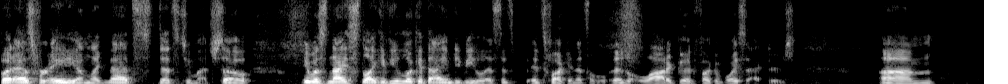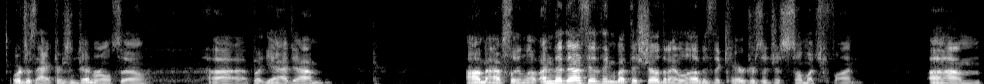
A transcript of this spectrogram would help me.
but as for 80 i'm like that's that's too much. So it was nice like if you look at the imdb list it's it's fucking it's a there's a lot of good fucking voice actors um or just actors in general so uh but yeah i'm I'm absolutely in love. And that's the other thing about this show that I love is the characters are just so much fun. Um,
